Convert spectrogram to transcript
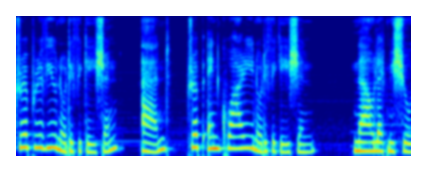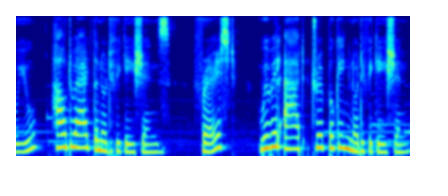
Trip Review Notification, and Trip Inquiry Notification. Now let me show you how to add the notifications. First, we will add trip booking notification.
